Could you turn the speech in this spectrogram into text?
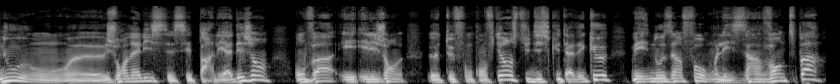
Nous, on, euh, journalistes, c'est parler à des gens. On va et, et les gens euh, te font confiance, tu discutes avec eux. Mais nos infos, on les invente pas.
